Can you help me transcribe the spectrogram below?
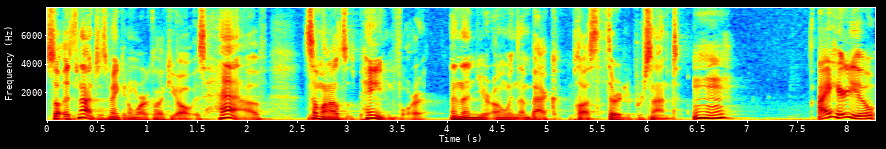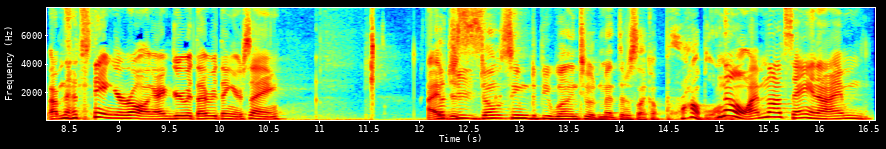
So it's not just making it work like you always have. Someone else is paying for it. And then you're owing them back plus 30%. percent mm-hmm. I hear you. I'm not saying you're wrong. I agree with everything you're saying. I But just you don't seem to be willing to admit there's like a problem. no. I'm not saying that. I'm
